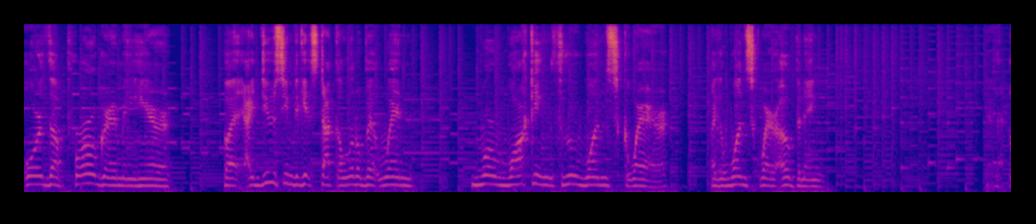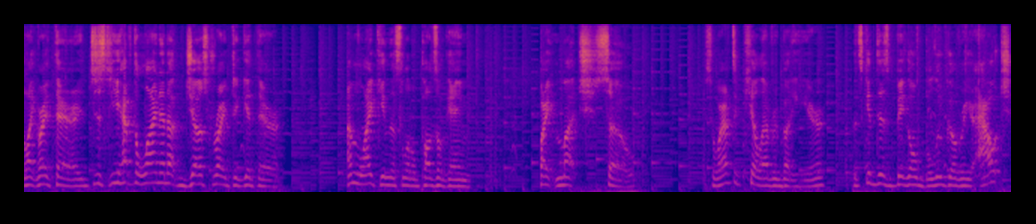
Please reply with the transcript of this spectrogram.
or the programming here. But I do seem to get stuck a little bit when we're walking through one square, like a one square opening like right there. It just you have to line it up just right to get there. I'm liking this little puzzle game quite much so. So we have to kill everybody here. Let's get this big old Baluk over here. Ouch.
